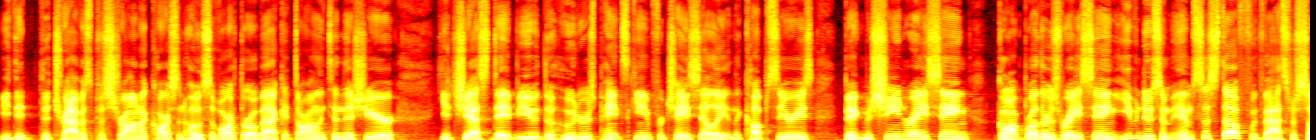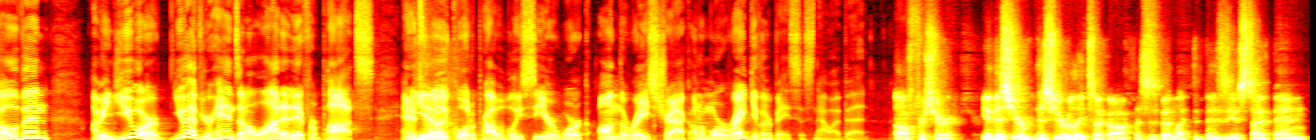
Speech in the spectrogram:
You did the Travis Pastrana, Carson Hocevar throwback at Darlington this year. You just debuted the Hooters paint scheme for Chase Elliott in the Cup Series, Big Machine Racing, Gaunt Brothers Racing, even do some IMSA stuff with Vasser Sullivan. I mean, you are you have your hands on a lot of different pots, and it's Yeah. really cool to probably see your work on the racetrack on a more regular basis now. I bet. Oh, for sure. Yeah, this year this year really took off. This has been like the busiest I've been.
